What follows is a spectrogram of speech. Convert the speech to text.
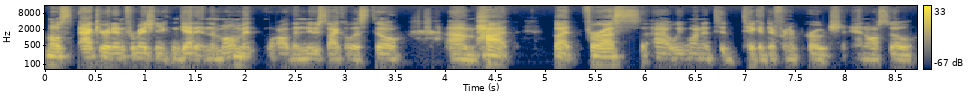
most accurate information you can get in the moment while the news cycle is still um, hot. But for us, uh, we wanted to take a different approach and also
